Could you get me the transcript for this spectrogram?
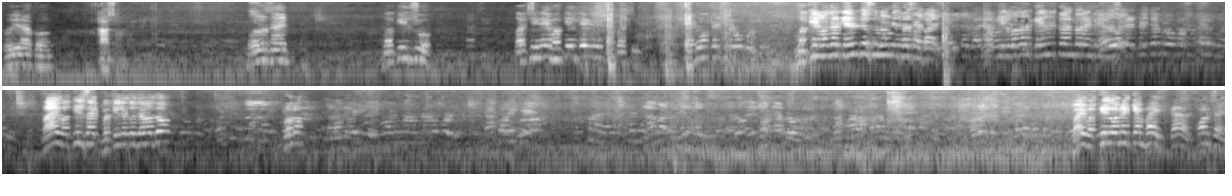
ખોલી રાખો. બોલો સાહેબ વકીલ છો. પછી ને વકીલ કેવી રીતે પછી. એડવોકેટ કેવું રોકું છું વકીલ વગર કેવી રીતે સુનાવણી થશે ભાઈ? વકીલ વગર કેવી રીતે અંદર એન્ટ્રી? ભાઈ વકીલ સાહેબ વકીલને તો જવા દો. બોલો. ભાઈ વકીલોને કેમ ભાઈ? કોણ છે?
